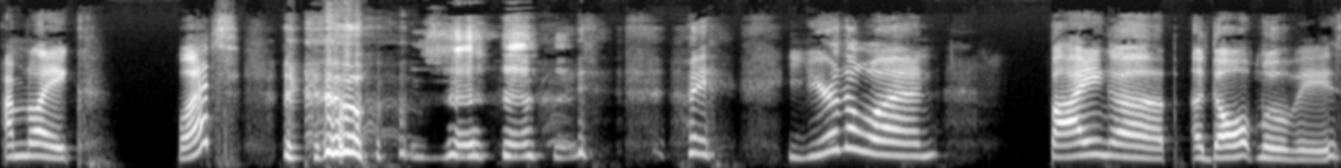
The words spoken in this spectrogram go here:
I'm like what? You're the one buying up adult movies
